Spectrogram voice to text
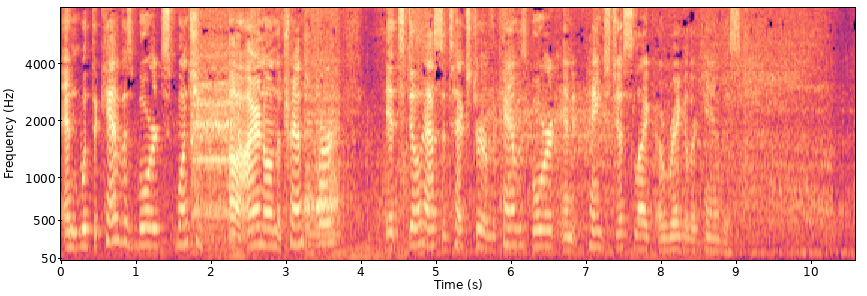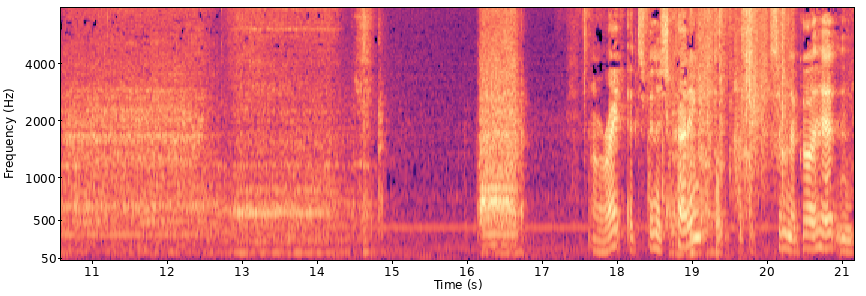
And with the canvas boards, once you uh, iron on the transfer, it still has the texture of the canvas board and it paints just like a regular canvas. All right, it's finished cutting. So I'm gonna go ahead and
